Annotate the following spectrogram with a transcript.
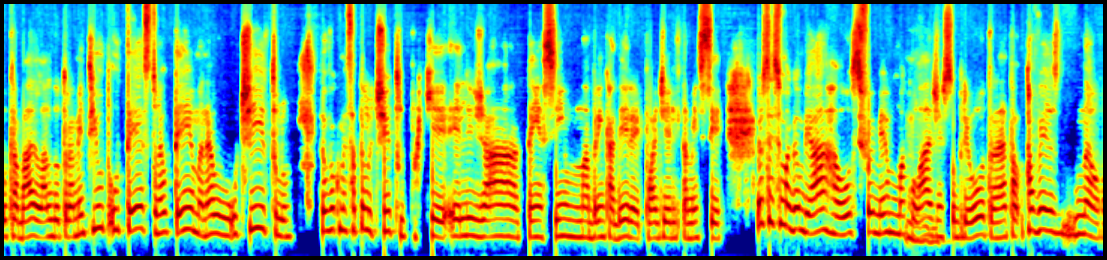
o, trabalho lá no doutoramento e o, o texto, né, o tema, né, o, o, título. Então eu vou começar pelo título, porque ele já tem assim uma brincadeira e pode ele também ser. Eu não sei se uma gambiarra ou se foi mesmo uma uhum. colagem uhum. sobre outra, né? Tal, talvez não.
